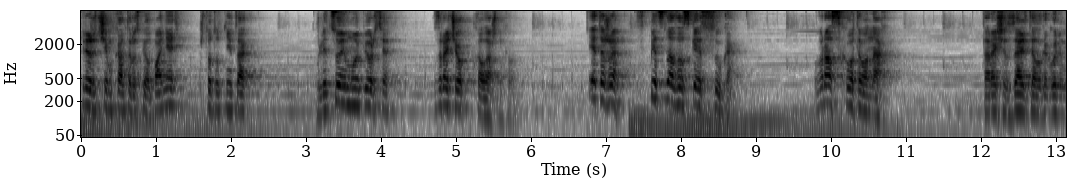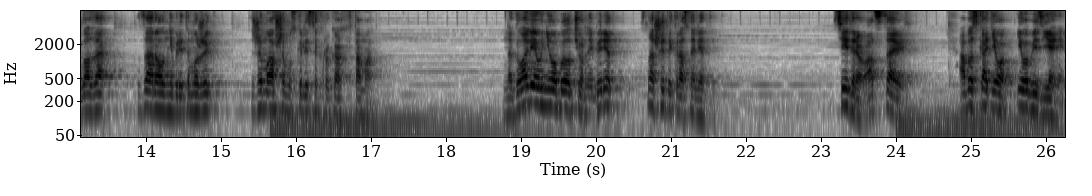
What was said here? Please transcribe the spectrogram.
прежде чем Хантер успел понять, что тут не так, в лицо ему уперся зрачок Калашникова. «Это же спецназовская сука! В расход его нах!» Таращив залитые алкоголем глаза, заорал небритый мужик, сжимавший в мускулистых руках автомат. На голове у него был черный берет с нашитой красной лентой. «Сидоров, отставить! Обыскать его и в обезьяне!»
